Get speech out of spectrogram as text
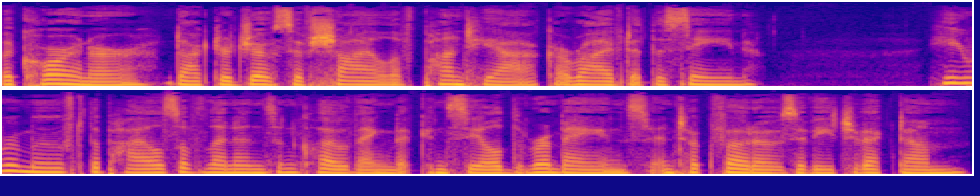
The coroner, Dr. Joseph Scheil of Pontiac, arrived at the scene. He removed the piles of linens and clothing that concealed the remains and took photos of each victim.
